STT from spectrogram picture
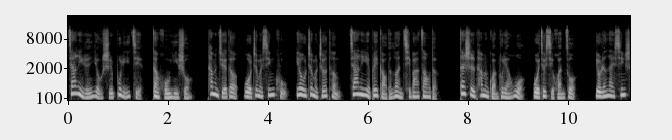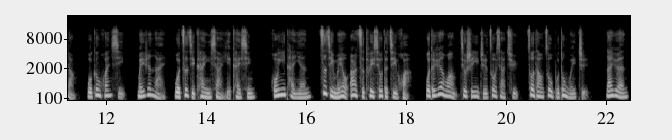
家里人有时不理解，但红姨说，他们觉得我这么辛苦又这么折腾，家里也被搞得乱七八糟的。但是他们管不了我，我就喜欢做。有人来欣赏，我更欢喜；没人来，我自己看一下也开心。红姨坦言自己没有二次退休的计划，我的愿望就是一直做下去，做到做不动为止。来源：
